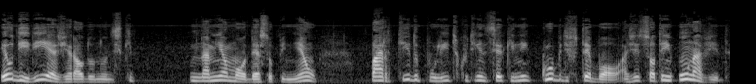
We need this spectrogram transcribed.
Eu diria, Geraldo Nunes, que, na minha modesta opinião, partido político tinha de ser que nem clube de futebol. A gente só tem um na vida.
